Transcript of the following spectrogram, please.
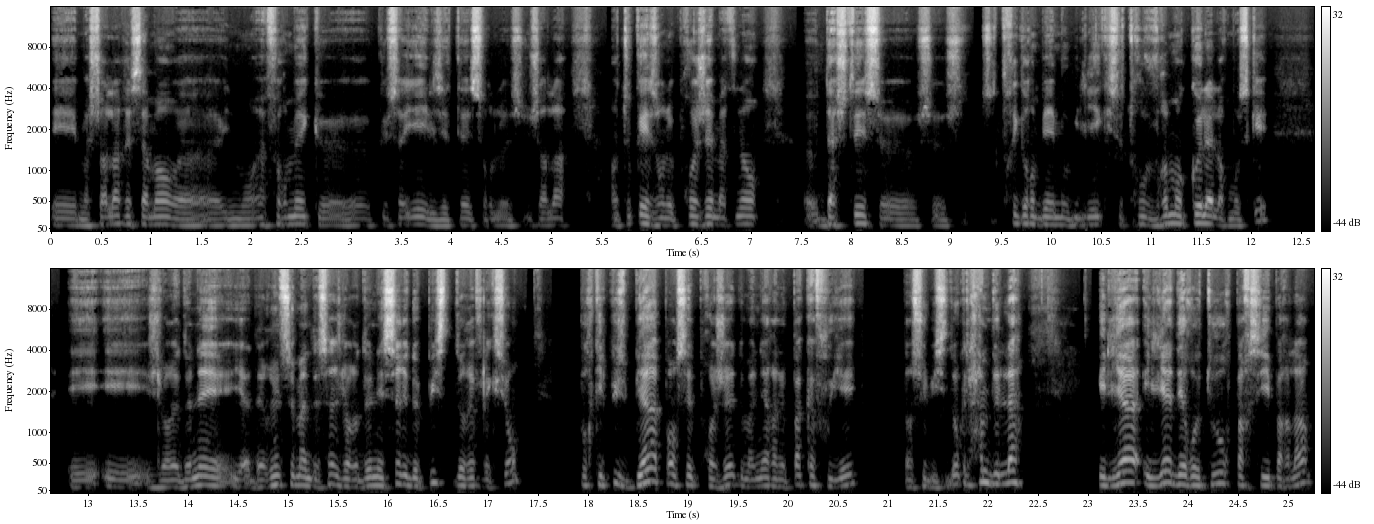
Et machallah, récemment, euh, ils m'ont informé que, que ça y est, ils étaient sur le, là. En tout cas, ils ont le projet maintenant euh, d'acheter ce, très grand bien immobilier qui se trouve vraiment collé à leur mosquée. Et, je leur ai donné, il y a une semaine de ça, je leur ai donné une série de pistes de réflexion pour qu'ils puissent bien penser le projet de manière à ne pas cafouiller dans celui-ci. Donc, alhamdulillah, il y a, il y a des retours par-ci, par-là.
